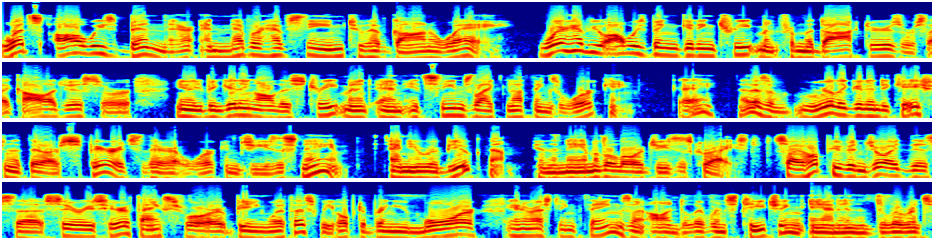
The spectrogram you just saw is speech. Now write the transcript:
What's always been there and never have seemed to have gone away? Where have you always been getting treatment from the doctors or psychologists or you know you've been getting all this treatment and it seems like nothing's working? Okay? That is a really good indication that there are spirits there at work in Jesus name and you rebuke them in the name of the Lord Jesus Christ. So I hope you've enjoyed this uh, series here. Thanks for being with us. We hope to bring you more interesting things on deliverance teaching and in the deliverance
